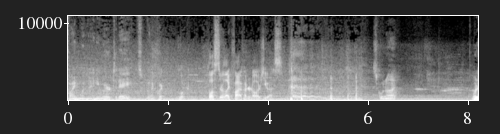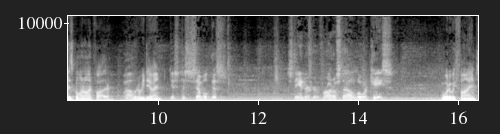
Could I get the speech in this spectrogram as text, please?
find one anywhere today. It's been a quick look. plus they're like $500 us What's going on? what is going on father Well- what are we doing Just disassembled this standard or Verado style lower case. what do we find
